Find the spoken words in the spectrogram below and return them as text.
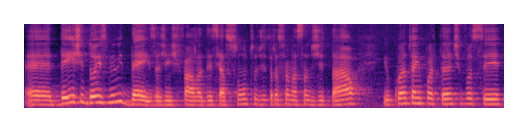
É, desde 2010 a gente fala desse assunto de transformação digital e o quanto é importante você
